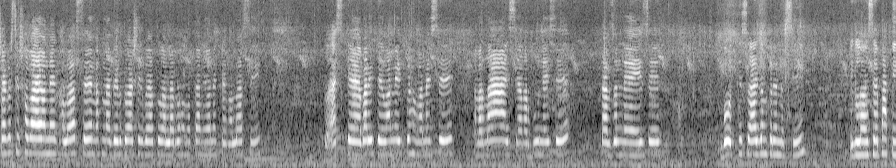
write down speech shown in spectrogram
আশা করছি সবাই অনেক ভালো আছেন। আপনাদের দোয়া, আশীর্বাদ ও আল্লাহর রহমতে আমি অনেকটা ভালো আছি। তো আজকে বাড়িতে অনেক মেহমান আইছে, আমার মা আইছে, আমার বোন আইছে। তার জন্য এই যে বহুত কিছু আয়োজন করে নিচ্ছি এগুলো হচ্ছে পাতি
